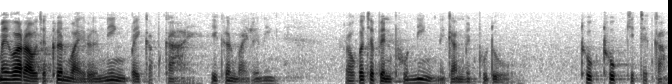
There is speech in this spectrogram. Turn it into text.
ไม่ว่าเราจะเคลื่อนไหวหรือนิ่งไปกับกายที่เคลื่อนไหวหรือนิ่ง เราก็จะเป็นผู้นิ่งในการเป็นผู้ดู ทุกๆกกิจกรรม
